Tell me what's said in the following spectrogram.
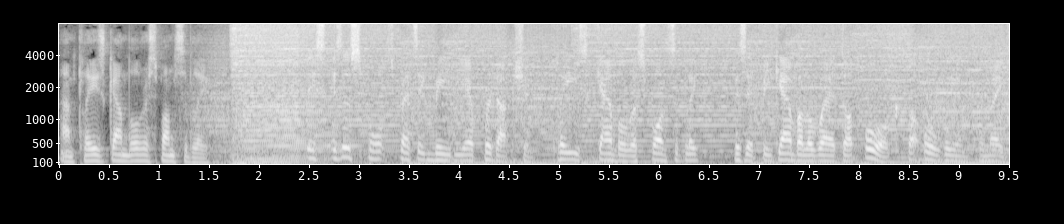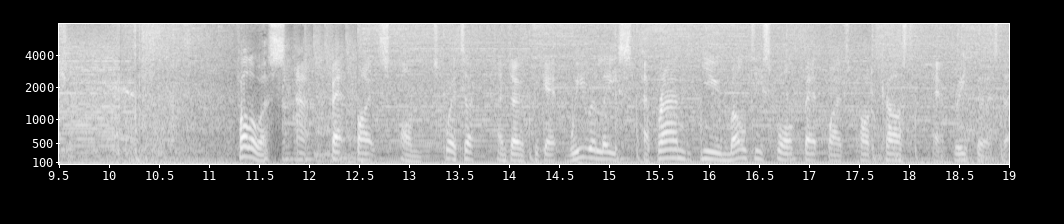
and please gamble responsibly. This is a sports betting media production. Please gamble responsibly. Visit begambleaware.org for all the information. Follow us at BetBites on Twitter and don't forget we release a brand new multi-sport BetBites podcast every Thursday.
